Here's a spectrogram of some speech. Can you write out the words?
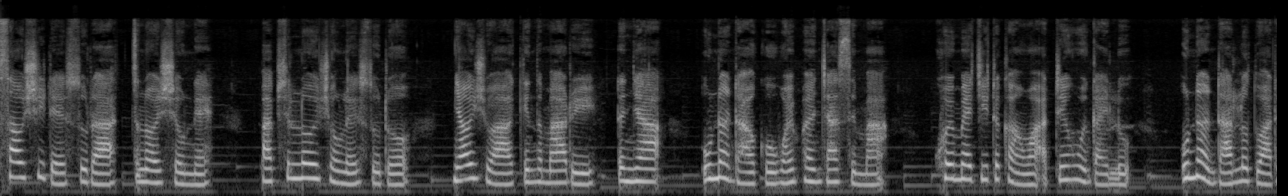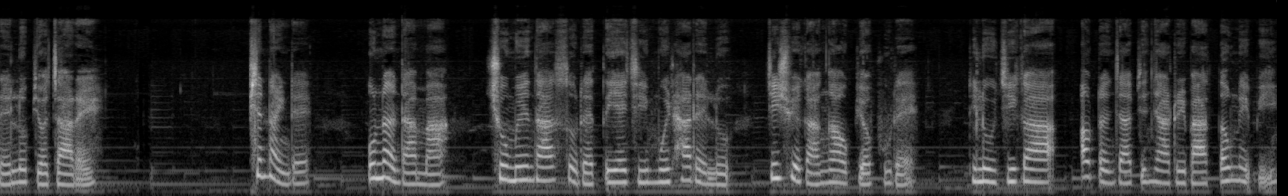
အဆောက်ရှိတယ်ဆိုတာကျွန်တော်ရှုံတယ်ဘာဖြစ်လို့ရှုံလဲဆိုတော့မြောက်ရွာကင်းသမားတွေတညဦးနန္ဒာကိုဝိုင်းဖမ်းကြစင်မှာခွေးမဲကြီးတကောင်ကအတင်းဝင်ကြိုက်လို့ဦးနန္ဒာလွတ်သွားတယ်လို့ပြောကြတယ်။ဖြစ်နိုင်တယ်ဦးနန္ဒာမှာချူမင်းသားဆိုတဲ့တရေကြီးမွေးထားတယ်လို့ကြီးရွှေကငါ့ကိုပြောဖူးတယ်။ဒီလူကြီးကအောက်တန်ကြားပညာတွေပါသုံးနေပြီ။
